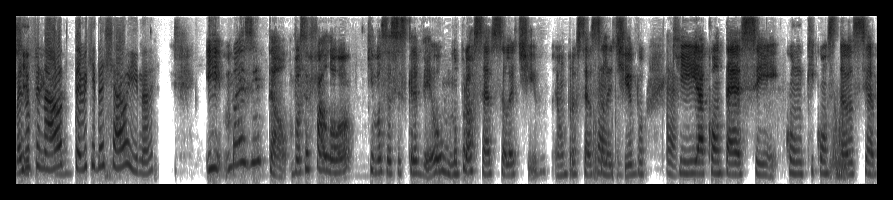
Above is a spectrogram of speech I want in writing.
Mas que no final teve que deixar eu ir, né? E, mas então, você falou que você se inscreveu no processo seletivo. É um processo Certo. seletivo É. que acontece com que constância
